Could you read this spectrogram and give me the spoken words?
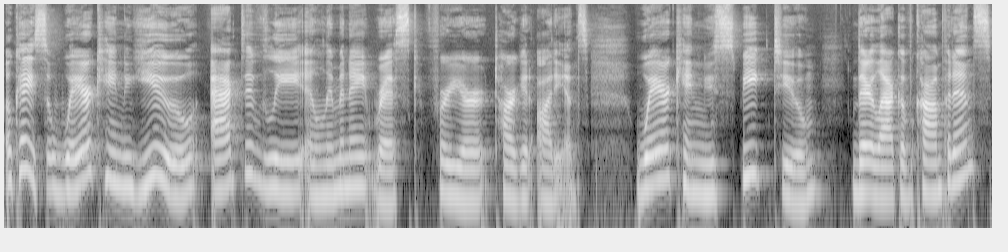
Okay, so where can you actively eliminate risk for your target audience? Where can you speak to their lack of confidence,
